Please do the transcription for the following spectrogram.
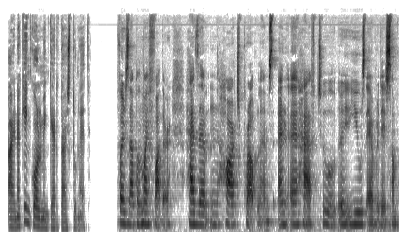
ainakin kolminkertaistuneet. For example, my father has um, heart problems and uh, have to uh, use every day some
